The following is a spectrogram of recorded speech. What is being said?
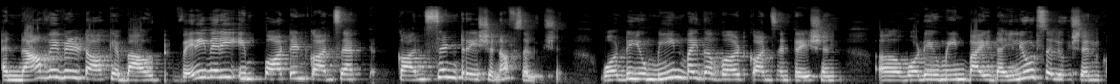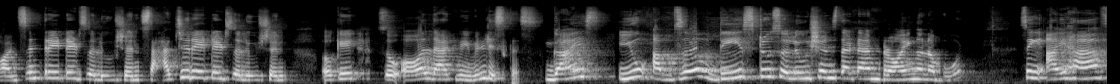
And now we will talk about very, very important concept, concentration of solution. What do you mean by the word concentration? Uh, what do you mean by dilute solution, concentrated solution, saturated solution? Okay, so all that we will discuss. Guys, you observe these two solutions that I am drawing on a board. See, I have,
